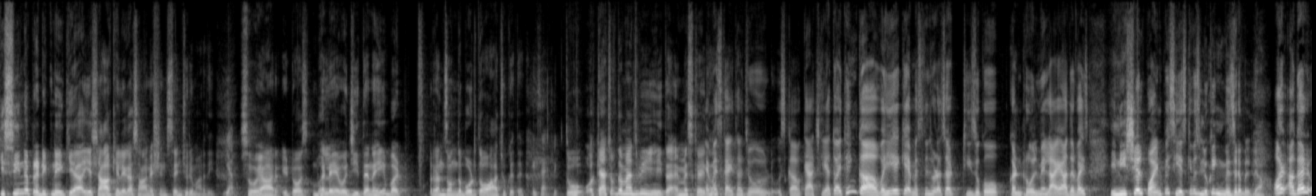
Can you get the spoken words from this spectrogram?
किसी ने प्रेडिक्ट नहीं किया ये शाह खेलेगा शाह ने सेंचुरी मार दी। Yeah. सो यार इट वॉज़ भले वो जीते नहीं but run on the board तो आ चुके थे। एग्जैक्टली तो कैच ऑफ़ द मैच भी यही था एम एस का ही था। एमएस का ही था जो उसका कैच लिया। तो आई थिंक वही है कि एमएस ने थोड़ा सा चीज़ों को कंट्रोल में लाया। अदरवाइज़ इनिशियल पॉइंट पे C S K was looking miserable और अगर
